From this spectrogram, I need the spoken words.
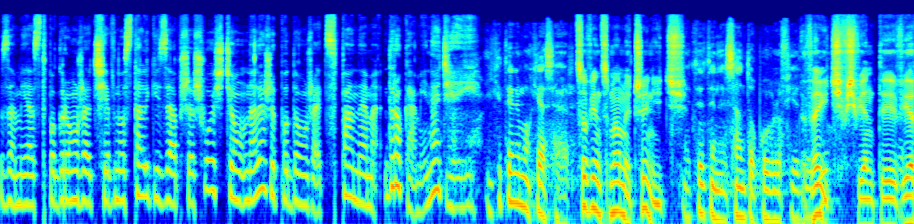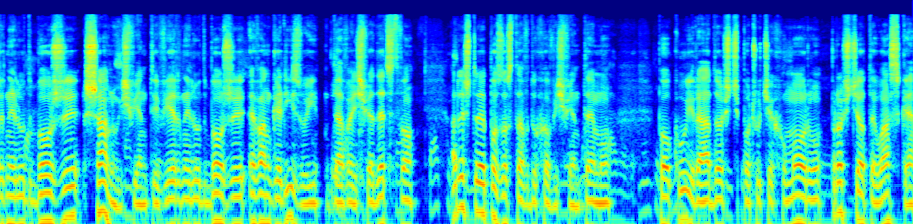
Zamiast pogrążać się w nostalgii za przeszłością, należy podążać z Panem drogami nadziei. Co więc mamy czynić? Wejdź w święty wierny lud Boży, szanuj święty wierny lud Boży, ewangelizuj, dawaj świadectwo, a resztę pozostaw Duchowi Świętemu. Pokój, radość, poczucie humoru, proście o tę łaskę.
